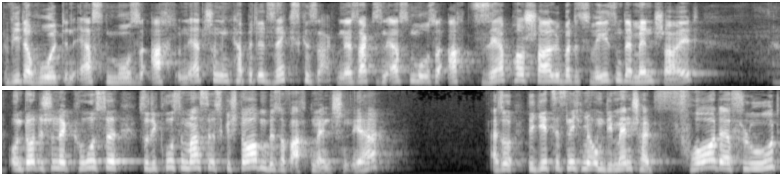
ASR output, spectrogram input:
wiederholt in 1. Mose 8 und er hat schon in Kapitel 6 gesagt, und er sagt es in 1. Mose 8 sehr pauschal über das Wesen der Menschheit, und dort ist schon der große, so die große Masse ist gestorben bis auf acht Menschen, ja? Also hier geht es jetzt nicht mehr um die Menschheit vor der Flut,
